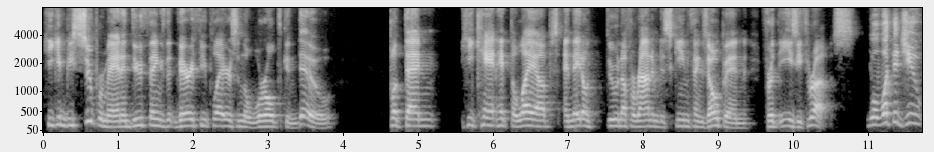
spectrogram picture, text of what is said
he can be Superman and do things that very few players in the world can do. But then he can't hit the layups and they don't do enough around him to scheme things open for the easy throws. Well, what did you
